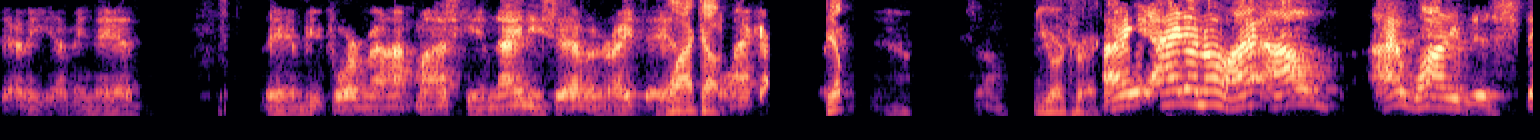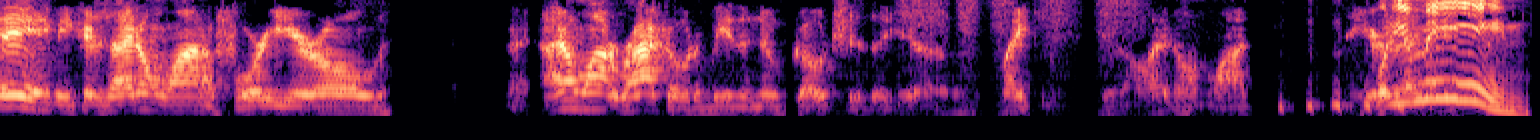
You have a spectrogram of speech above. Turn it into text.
Denny. I mean, they had They had before Moss came, '97, right? They had Blackout. Blackout. Yep. Yeah. So You are correct. I, I don't know. I, I'll I want him to stay because I don't want a 40 year old. I don't want Rocco to be the new coach of the uh, Vikings. You know, I don't want. what do you mean?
